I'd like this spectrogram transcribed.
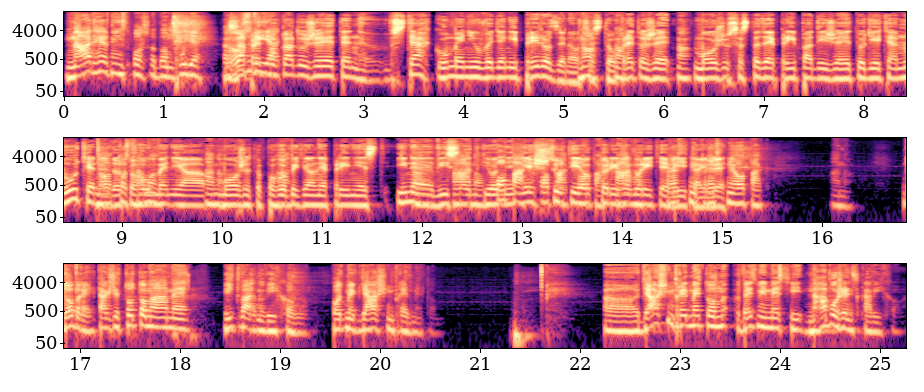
nádherným spôsobom bude rozvíjať. Za predpokladu, že je ten vzťah k umeniu vedený prirodzenou no, cestou, no, pretože no. môžu sa stať aj prípady, že je to dieťa nútené no, do to toho umenia a môže to pochopiteľne priniesť iné áno, výsledky, áno, opak, než opak, sú tie, opak, o ktorých áno, hovoríte presne, vy. Takže... Presne opak. Áno. Dobre, takže toto máme výtvarnú výchovu. Poďme k ďalším predmetom. Ďalším predmetom vezmeme si náboženská výchova.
